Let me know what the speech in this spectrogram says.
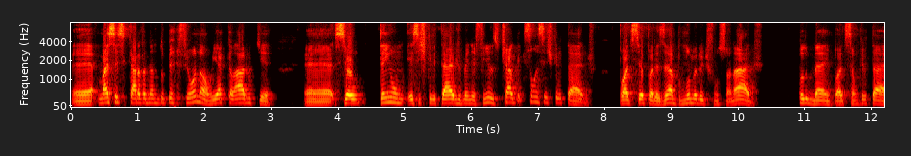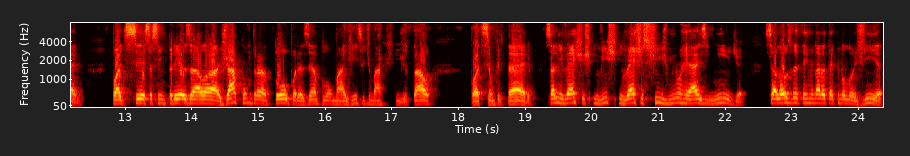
é, mas se esse cara está dentro do perfil ou não. E é claro que é, se eu tenho esses critérios bem definidos, Tiago, o que, são esses critérios? Pode ser, por exemplo, número de funcionários? Tudo bem, pode ser um critério. Pode ser se essa empresa ela já contratou, por exemplo, uma agência de marketing digital, pode ser um critério. Se ela investe, investe, investe X mil reais em mídia, se ela usa determinada tecnologia,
